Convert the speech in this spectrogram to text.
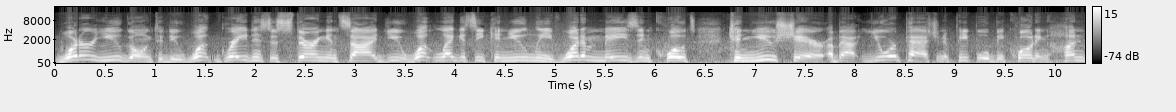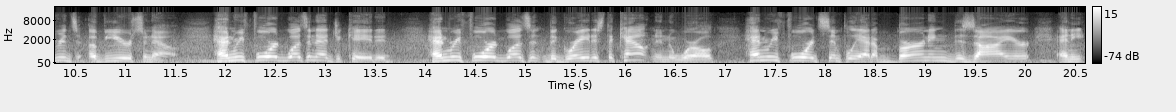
What are you going to do? What greatness is stirring inside you? What legacy can you leave? What amazing quotes can you share about your passion that people will be quoting hundreds of years from now? Henry Ford wasn't educated. Henry Ford wasn't the greatest accountant in the world. Henry Ford simply had a burning desire and he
